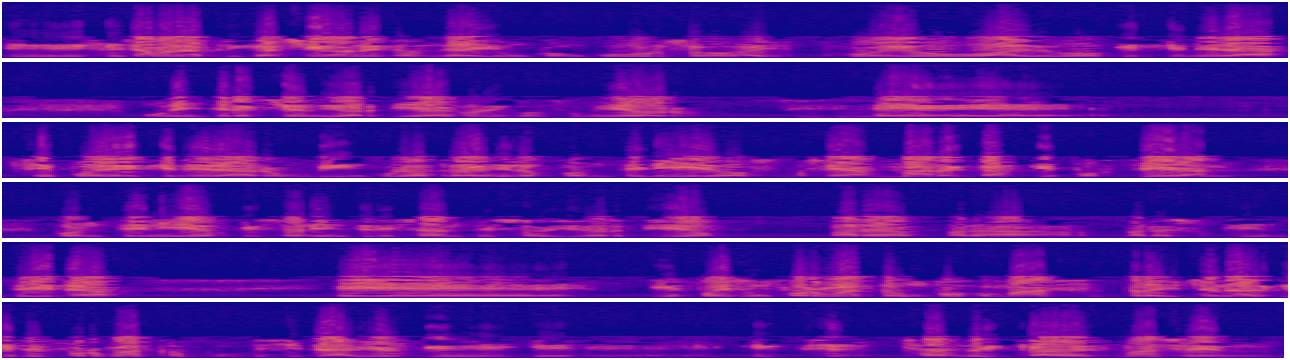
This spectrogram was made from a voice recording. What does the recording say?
que, se llaman aplicaciones, donde hay un concurso, hay un juego o algo que genera una interacción divertida con el consumidor. eh, se puede generar un vínculo a través de los contenidos, o sea, marcas que postean contenidos que son interesantes o divertidos para, para, para su clientela. Eh, y después un formato un poco más tradicional, que es el formato publicitario, que, que, se está usando y cada vez más en,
